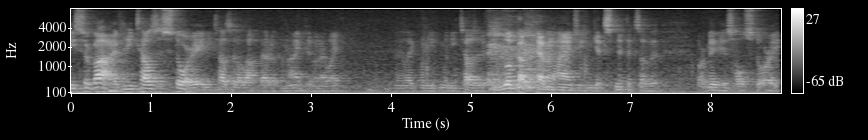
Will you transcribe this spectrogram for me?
He survived, and he tells his story, and he tells it a lot better than I do, and I like, I like when he, when he tells it. If you look up Kevin Hines, you can get snippets of it, or maybe his whole story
